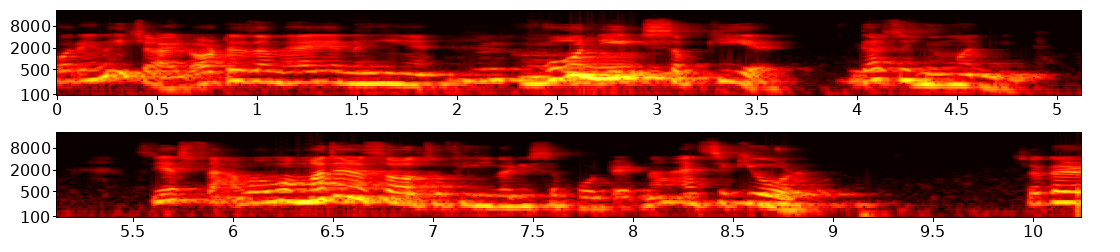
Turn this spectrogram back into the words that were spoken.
for any child autism ہے یا نہیں ہے وہ نیڈ سب کی ہے that's a human need yes mother also feel very supported نا اینڈ سیکیورڈ سو اگر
